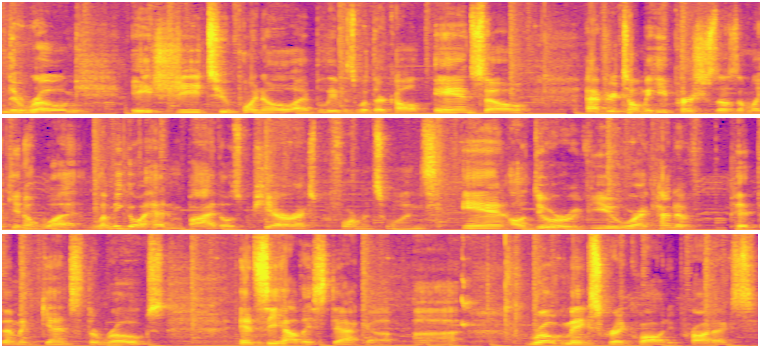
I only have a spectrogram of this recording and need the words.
the Rogue HG 2.0, I believe is what they're called. And so after he told me he purchased those, I'm like, you know what? Let me go ahead and buy those PRX Performance ones. And I'll do a review where I kind of pit them against the Rogues and see how they stack up. Uh, Rogue makes great quality products,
